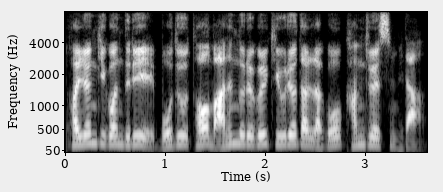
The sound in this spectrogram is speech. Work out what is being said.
관련 기관들이 모두 더 많은 노력을 기울여 달라고 강조했습니다.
